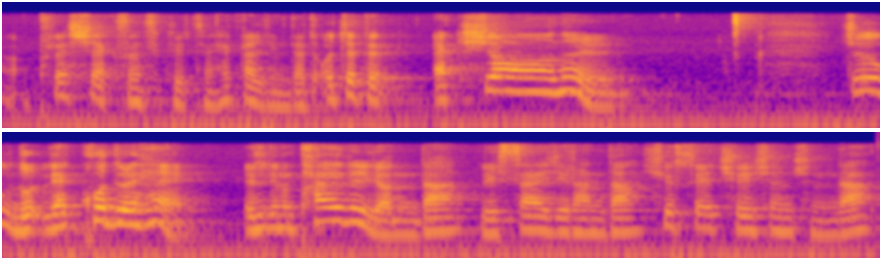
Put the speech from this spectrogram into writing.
어, Flash ActionScript는 헷갈립니다. 어쨌든 액션을 쭉 record를 해. 예를 들면 파일을 연다 resize를 한다 휴 세츄에이션 준다.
